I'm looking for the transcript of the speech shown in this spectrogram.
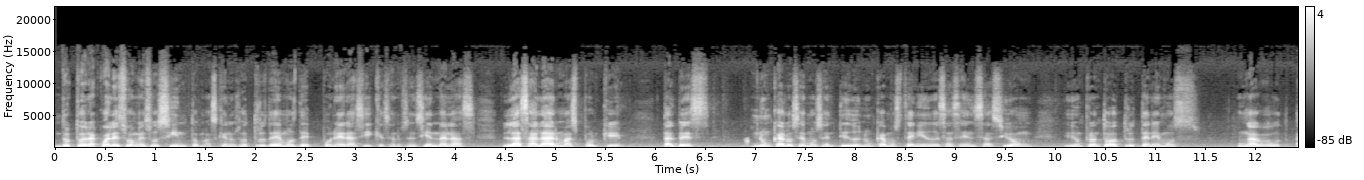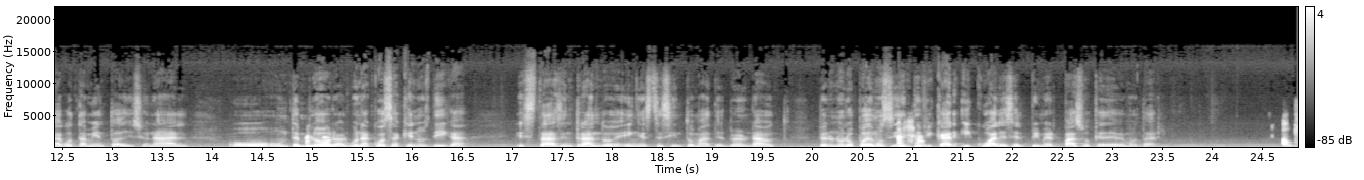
Doctora, ¿cuáles son esos síntomas que nosotros debemos de poner así, que se nos enciendan las, las alarmas porque tal vez nunca los hemos sentido, nunca hemos tenido esa sensación y de un pronto a otro tenemos un agotamiento adicional o un temblor o alguna cosa que nos diga estás entrando en este síntoma del burnout, pero no lo podemos identificar. ¿Y cuál es el primer paso que debemos dar? Ok,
